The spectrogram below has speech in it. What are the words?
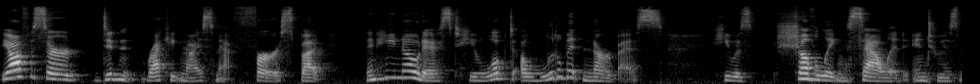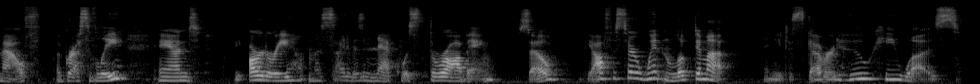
The officer didn't recognize him at first, but then he noticed he looked a little bit nervous. He was shoveling salad into his mouth aggressively, and the artery on the side of his neck was throbbing. So the officer went and looked him up, and he discovered who he was.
